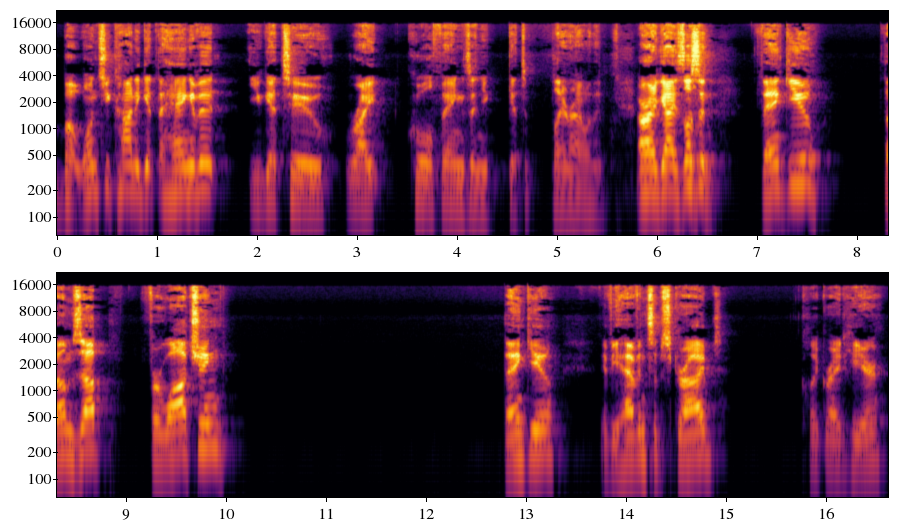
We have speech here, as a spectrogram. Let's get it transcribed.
but once you kind of get the hang of it, you get to write cool things and you get to play around with it. All right, guys, listen, thank you. Thumbs up for watching. Thank you. If you haven't subscribed, click right here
